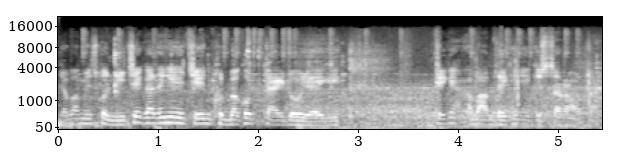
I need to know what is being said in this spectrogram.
जब हम इसको नीचे करेंगे, ये चेन खुद ब खुद टाइट हो जाएगी। ठीक है, अब आप देखेंगे किस तरह होता है।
